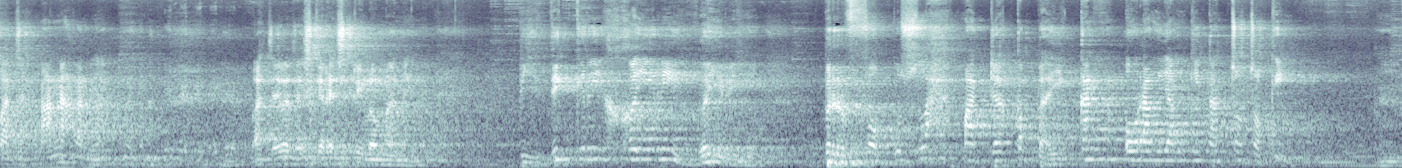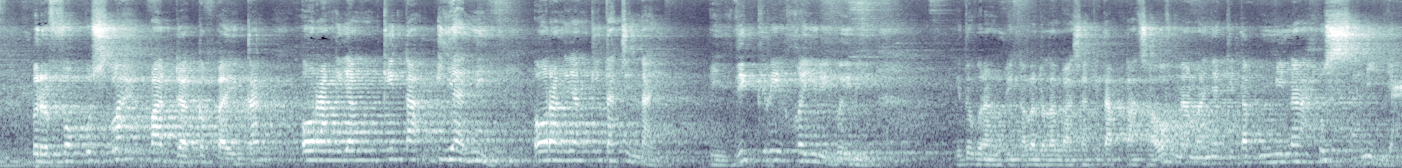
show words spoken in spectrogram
wajah tanah kan ya. Wajah wajah sekere sedilo maneh bidzikri khairi ghairi. Berfokuslah pada kebaikan orang yang kita cocoki. Berfokuslah pada kebaikan orang yang kita iyani orang yang kita cintai. Bidzikri khairi ghairi itu kurang lebih kalau dalam bahasa kitab tasawuf namanya kitab Minahus Saniyah.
